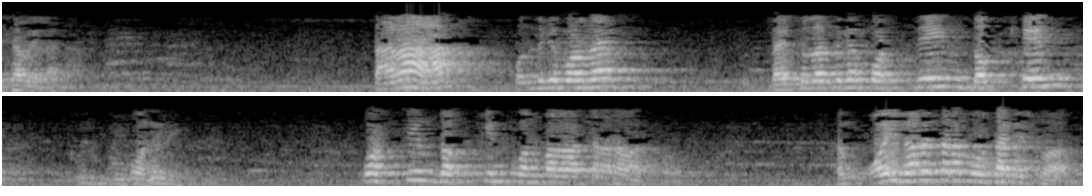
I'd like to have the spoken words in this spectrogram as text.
এসব এলাকা। তারা কোন দিকে পড়বে? বাইতুল্লাহ থেকে পশ্চিম দক্ষিণ পশ্চিম দক্ষিণ কোন বরাবর তারা নামাজ পড়বে? এবং ওইভাবে তারা মোলদাকে শোয়াবে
